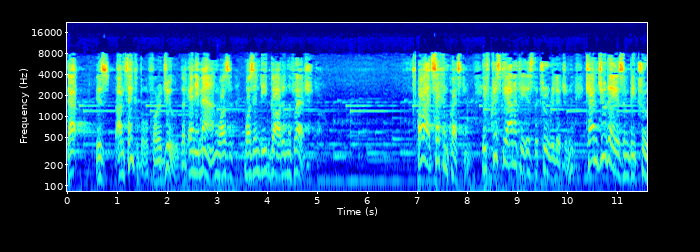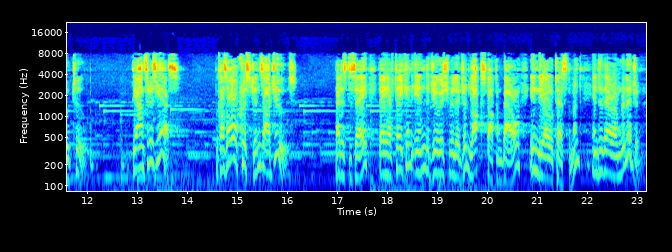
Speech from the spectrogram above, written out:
That is unthinkable for a Jew, that any man was, was indeed God in the flesh. All right, second question. If Christianity is the true religion, can Judaism be true too? The answer is yes, because all Christians are Jews. That is to say, they have taken in the Jewish religion, lock, stock, and barrel, in the Old Testament, into their own religion.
